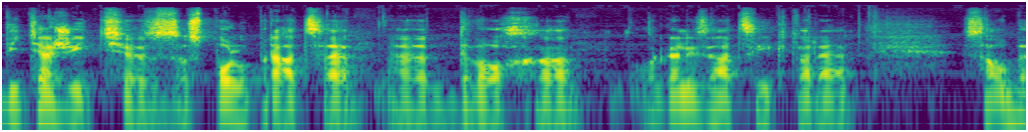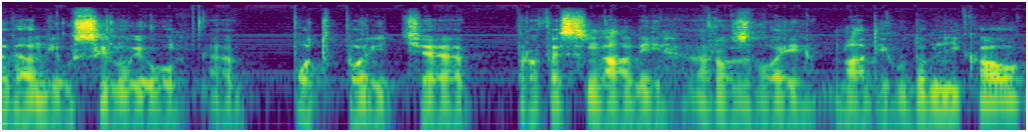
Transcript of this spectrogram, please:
vyťažiť zo spolupráce dvoch organizácií, ktoré sa obe veľmi usilujú podporiť profesionálny rozvoj mladých hudobníkov.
